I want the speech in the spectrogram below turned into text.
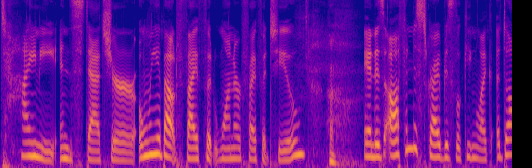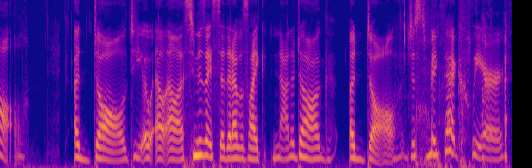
tiny in stature, only about five foot one or five foot two, and is often described as looking like a doll. A doll, D O L L. As soon as I said that, I was like, not a dog, a doll. Just to make that clear.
